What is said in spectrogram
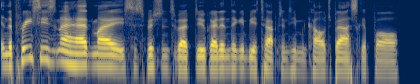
in the preseason, I had my suspicions about Duke. I didn't think it'd be a top 10 team in college basketball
